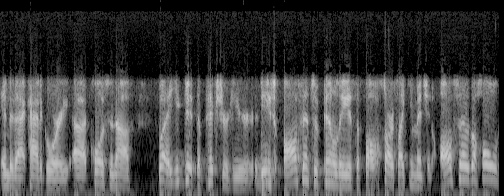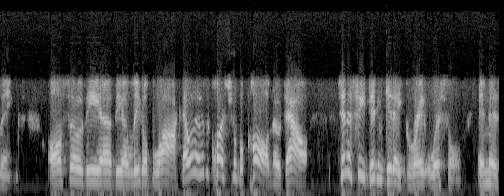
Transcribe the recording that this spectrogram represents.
into that category. Uh, close enough. But you get the picture here. These offensive penalties, the false starts, like you mentioned, also the holdings, also the uh, the illegal block. That was, that was a questionable call, no doubt. Tennessee didn't get a great whistle in this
